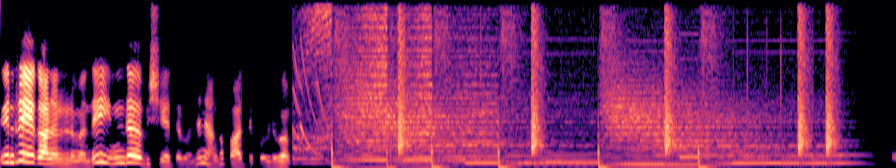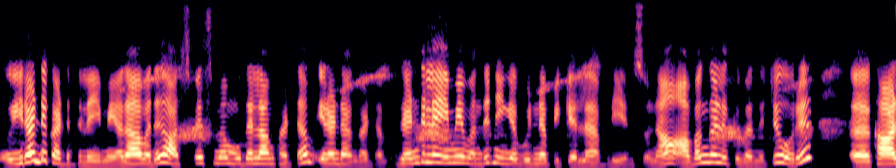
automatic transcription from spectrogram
இன்றைய காணொளியில வந்து இந்த விஷயத்த வந்து நாங்க பார்த்துக்கொள்வோம். இரண்டு கட்டத்திலையுமே அதாவது அஸ்பெஸ்ம முதலாம் கட்டம், இரண்டாம் கட்டம். ரெண்டுலேயுமே வந்து நீங்க விண்ணப்பிக்கல அப்படின்னு சொன்னா, அவங்களுக்கு வந்துட்டு ஒரு கால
